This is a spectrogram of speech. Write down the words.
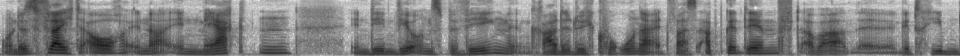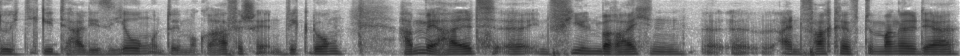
Und das ist vielleicht auch in, in Märkten, in denen wir uns bewegen, gerade durch Corona etwas abgedämpft, aber äh, getrieben durch Digitalisierung und demografische Entwicklung, haben wir halt äh, in vielen Bereichen äh, äh einen Fachkräftemangel, der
